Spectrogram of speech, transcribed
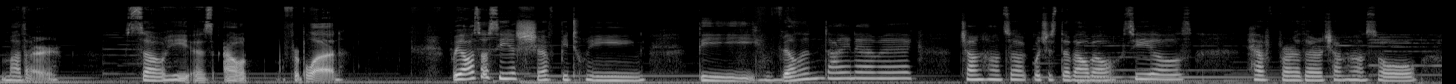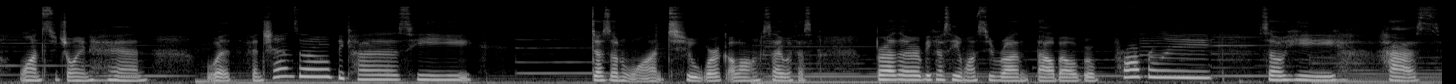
mother. So he is out for blood. We also see a shift between the villain dynamic. Chung Han Suk, which is the Babel Seals, half brother, Chung Han Sol, wants to join hand with Vincenzo because he doesn't want to work alongside with his brother because he wants to run Babel Group properly. So he has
